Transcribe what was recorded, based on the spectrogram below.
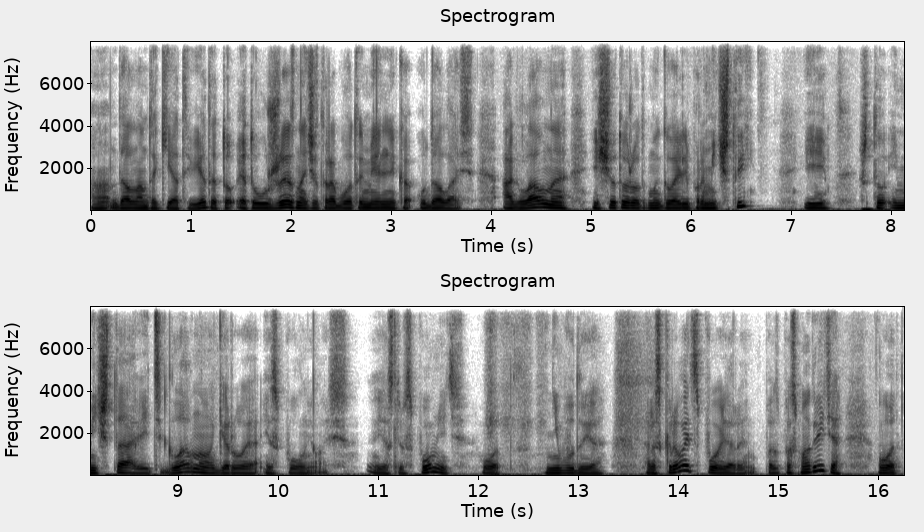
э, дал нам такие ответы, то это уже, значит, работа Мельника удалась. А главное, еще тоже вот мы говорили про мечты, и что и мечта ведь главного героя исполнилась. Если вспомнить, вот, не буду я раскрывать спойлеры, посмотрите. Вот.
